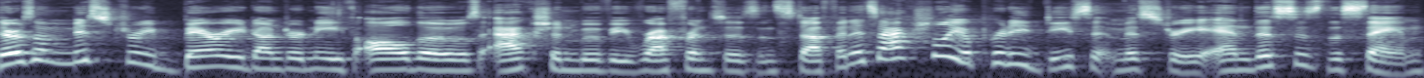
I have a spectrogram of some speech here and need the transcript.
There's a mystery buried underneath all those action movie references and stuff, and it's actually a pretty decent mystery, and this is the same.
